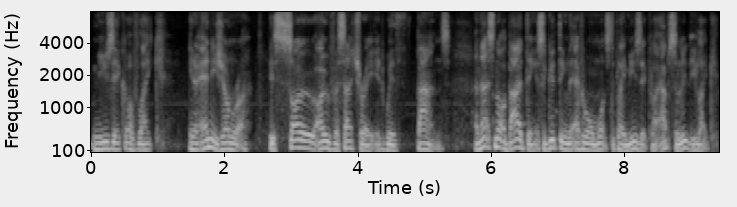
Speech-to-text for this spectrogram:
music of like you know any genre is so oversaturated with bands, and that's not a bad thing. It's a good thing that everyone wants to play music. Like absolutely, like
